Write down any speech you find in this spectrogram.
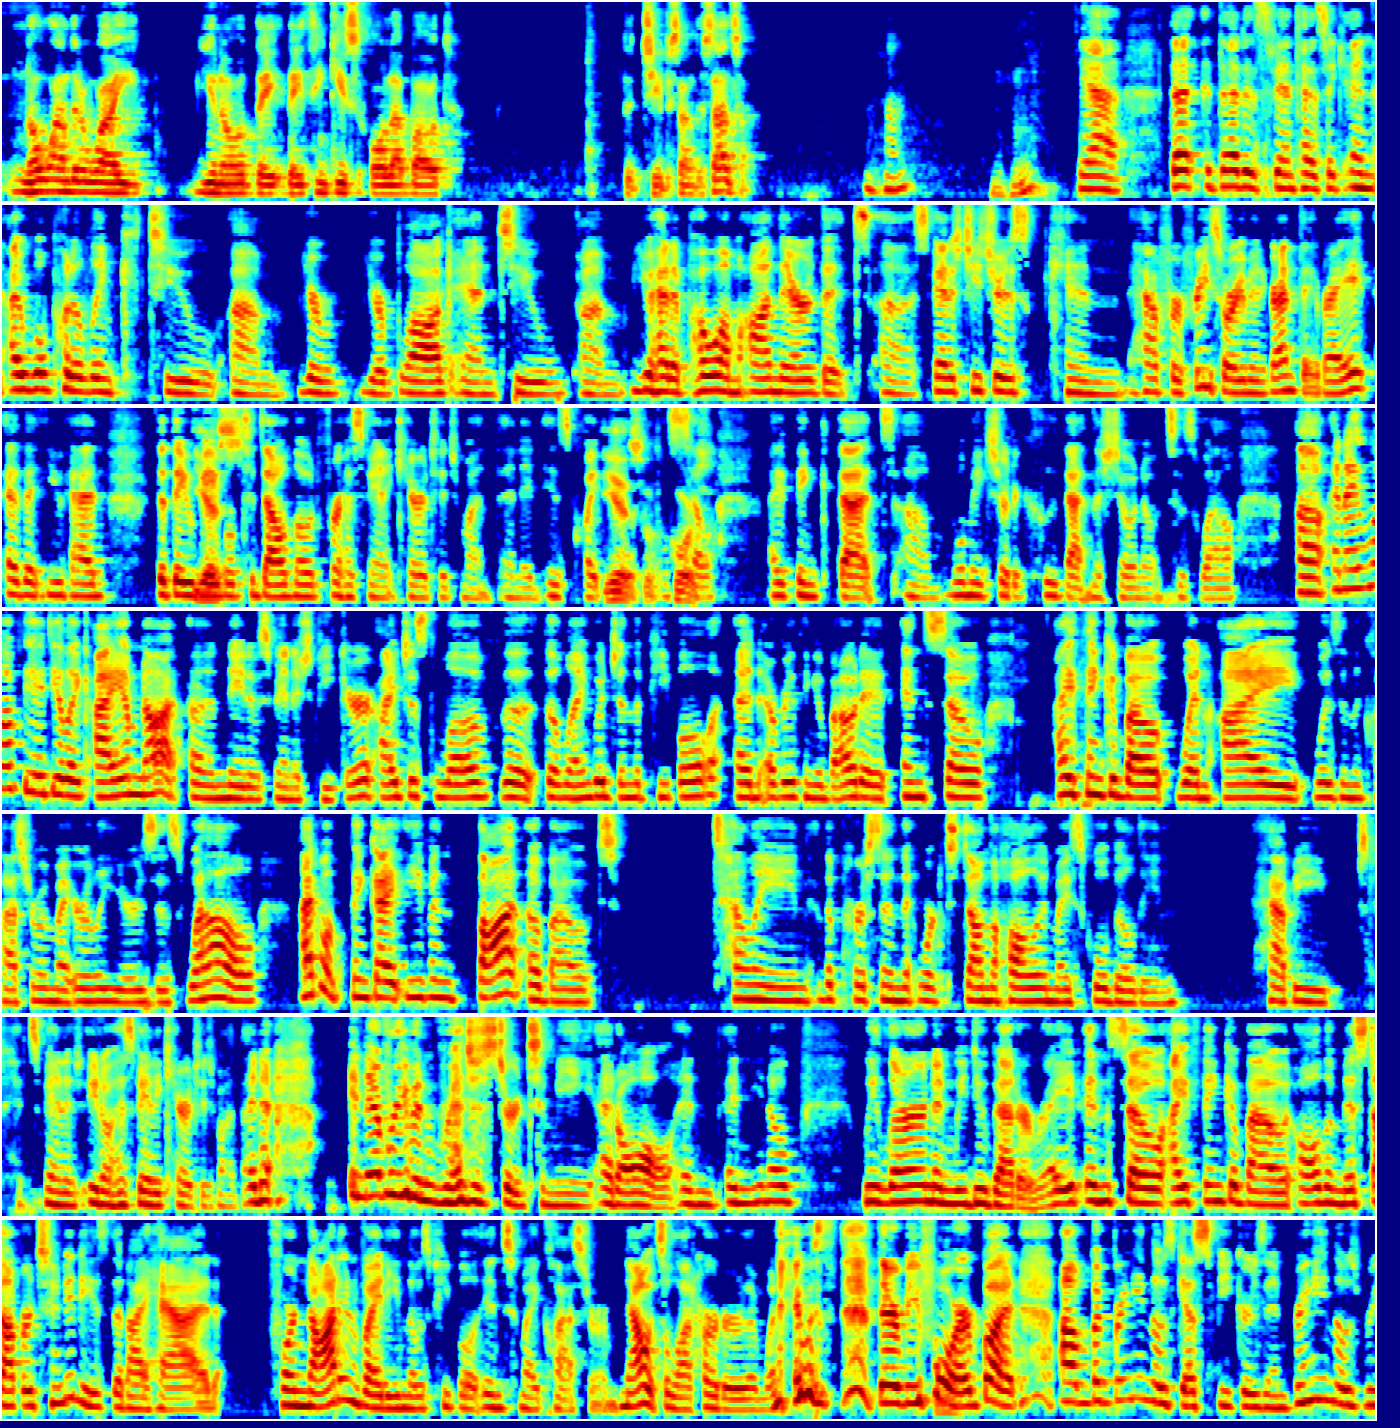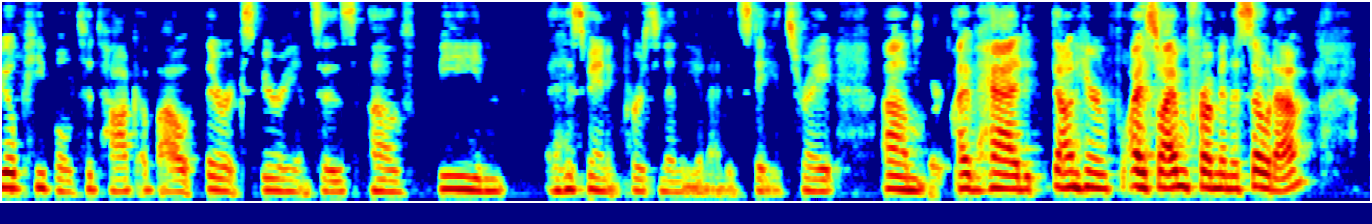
no wonder why you know they, they think it's all about the chips and the salsa. Mm-hmm. Mm-hmm. Yeah, that that is fantastic and i will put a link to um, your your blog and to um, you had a poem on there that uh, spanish teachers can have for free Soy Migrante right and that you had that they would yes. be able to download for hispanic heritage month and it is quite beautiful. yes of course so i think that um, we'll make sure to include that in the show notes as well uh, and I love the idea. Like I am not a native Spanish speaker. I just love the the language and the people and everything about it. And so, I think about when I was in the classroom in my early years as well. I don't think I even thought about telling the person that worked down the hall in my school building happy Spanish, you know, Hispanic Heritage Month. I ne- it never even registered to me at all. And and you know, we learn and we do better, right? And so I think about all the missed opportunities that I had for not inviting those people into my classroom. Now it's a lot harder than when I was there before, but um, but bringing those guest speakers in, bringing those real people to talk about their experiences of being a Hispanic person in the United States, right? Um. I've had down here, in, so I'm from Minnesota.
